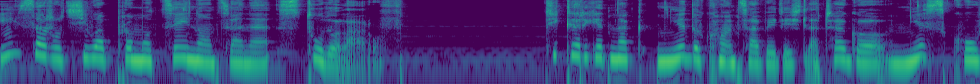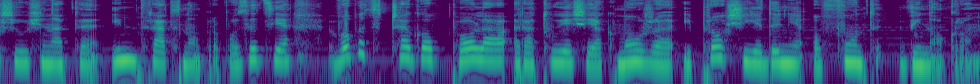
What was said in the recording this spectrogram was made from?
i zarzuciła promocyjną cenę 100 dolarów. Ticker jednak nie do końca wiedzieć dlaczego nie skusił się na tę intratną propozycję, wobec czego Pola ratuje się jak może i prosi jedynie o funt winogron.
